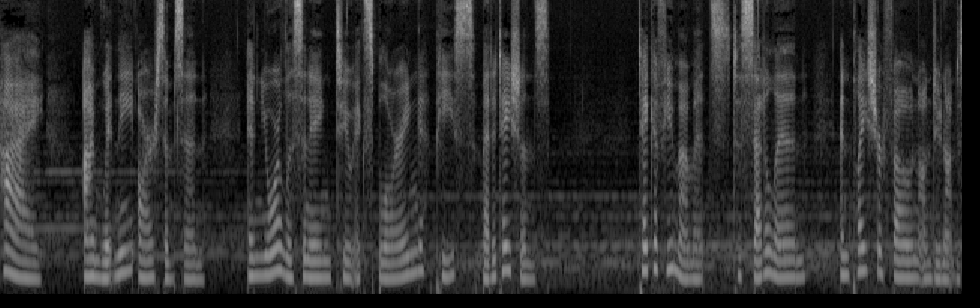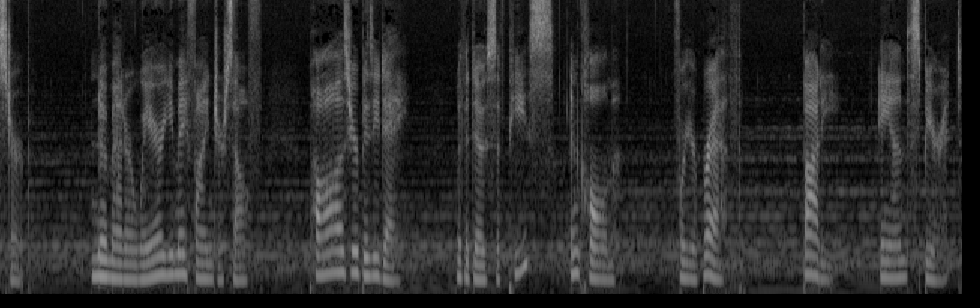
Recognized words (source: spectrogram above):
Hi, I'm Whitney R. Simpson, and you're listening to Exploring Peace Meditations. Take a few moments to settle in and place your phone on Do Not Disturb. No matter where you may find yourself, pause your busy day with a dose of peace and calm for your breath, body, and spirit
